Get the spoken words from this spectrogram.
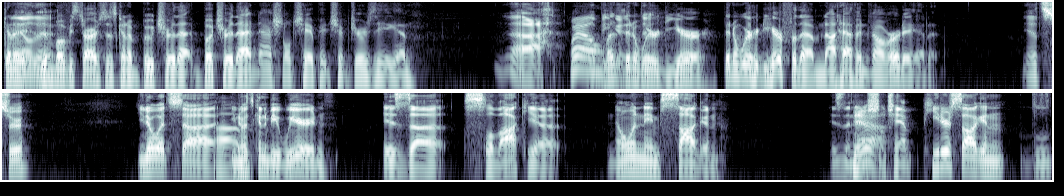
gonna Nailed the it. Movistar is just gonna butcher that butcher that national championship jersey again. Ah, Well, be it's been a weird year. Been a weird year for them not having Valverde in it. Yeah, it's true. You know what's uh, you Um, know what's going to be weird is uh, Slovakia. No one named Sagan is the Yeah. national champ. Peter Sagan l-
